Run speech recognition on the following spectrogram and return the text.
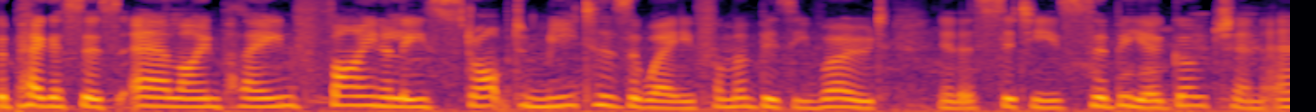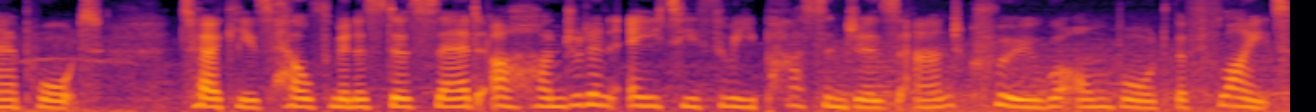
The Pegasus airline plane finally stopped metres away from a busy road near the city's Sabiha Gökçen airport. Turkey's health minister said 183 passengers and crew were on board the flight,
